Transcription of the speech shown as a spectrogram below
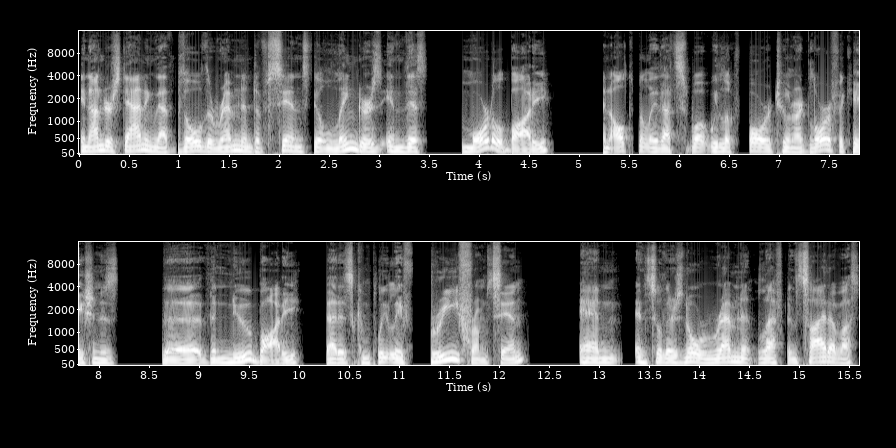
in understanding that though the remnant of sin still lingers in this mortal body, and ultimately that's what we look forward to in our glorification is the the new body that is completely free from sin, and and so there's no remnant left inside of us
